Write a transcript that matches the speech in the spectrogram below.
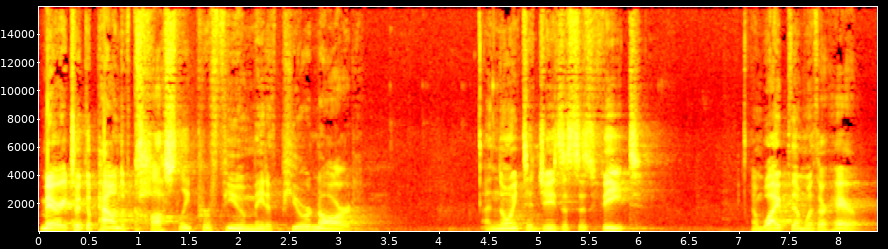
Mary took a pound of costly perfume made of pure nard, anointed Jesus' feet, and wiped them with her hair.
